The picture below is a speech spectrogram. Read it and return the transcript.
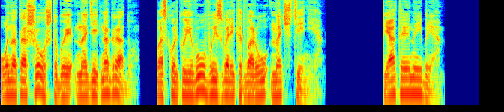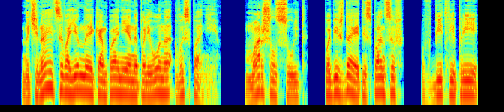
Он отошел, чтобы надеть награду, поскольку его вызвали ко двору на чтение. 5 ноября. Начинается военная кампания Наполеона в Испании. Маршал Сульт побеждает испанцев в битве при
